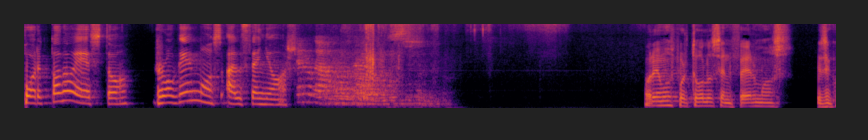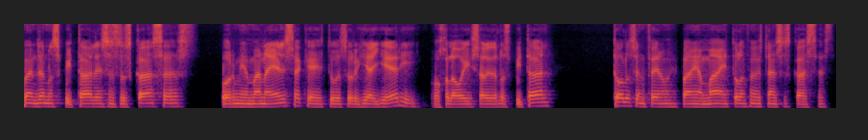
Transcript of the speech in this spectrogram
Por todo esto, roguemos al Señor. Oremos por todos los enfermos que se encuentran en hospitales, en sus casas, por mi hermana Elsa, que tuvo cirugía ayer y ojalá hoy salga del hospital. Todos los enfermos, mi papá mi mamá y todos los enfermos que están en sus casas,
